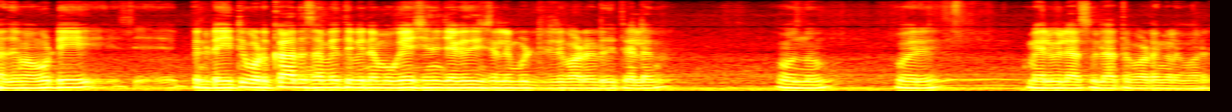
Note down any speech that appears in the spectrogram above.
അത് മമ്മൂട്ടി പിന്നെ ഡേറ്റ് കൊടുക്കാത്ത സമയത്ത് പിന്നെ മുകേഷിനും ജഗദീശനും വിട്ടിട്ട് പടം എടുത്തിട്ടെല്ലാം ഒന്നും ഒരു മേൽവിലാസമില്ലാത്ത പടങ്ങൾ കുറേ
